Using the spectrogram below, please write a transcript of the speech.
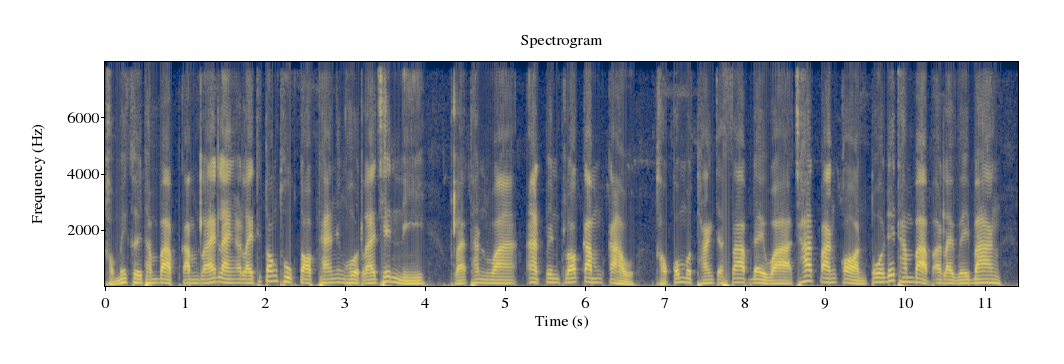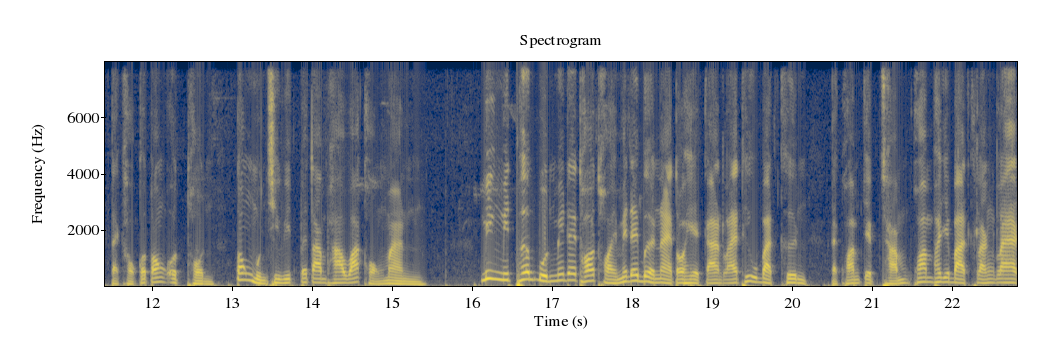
เขาไม่เคยทำบาปกรรมร้ายแรงอะไรที่ต้องถูกตอบแทนอย่างโหดร้ายเช่นนี้ พระท่านวาอาจเป็นเพราะกรรมเก่า เขาก็หมดทางจะทราบได้ว่าชาติปางก่อนตัวได้ทำบาปอะไรไว้บ้าง แต่เขาก็ต้องอดทน ต้องหมุนชีวิตไปตามภาวะของมัน มิ่งมิดเพิ่มบุญไม่ได้ท้อถอยไม่ได้เบื่อหน่ายต่อเหตุการณ์ร้ายที่อุบัติขึ้น แต่ความเจ็บช้ำความพยาบาทครั้งแรก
